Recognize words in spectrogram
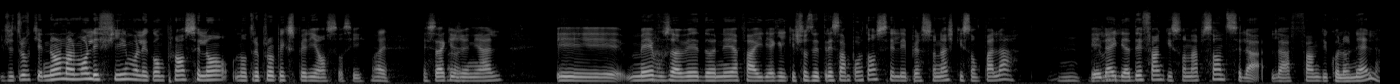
je trouve que normalement les films on les comprend selon notre propre expérience aussi. Ouais. Et ça qui est génial. Et, mais vous avez donné, enfin, il y a quelque chose de très important, c'est les personnages qui ne sont pas là. Mm. et là, il y a des femmes qui sont absentes. C'est la, la, femme du colonel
